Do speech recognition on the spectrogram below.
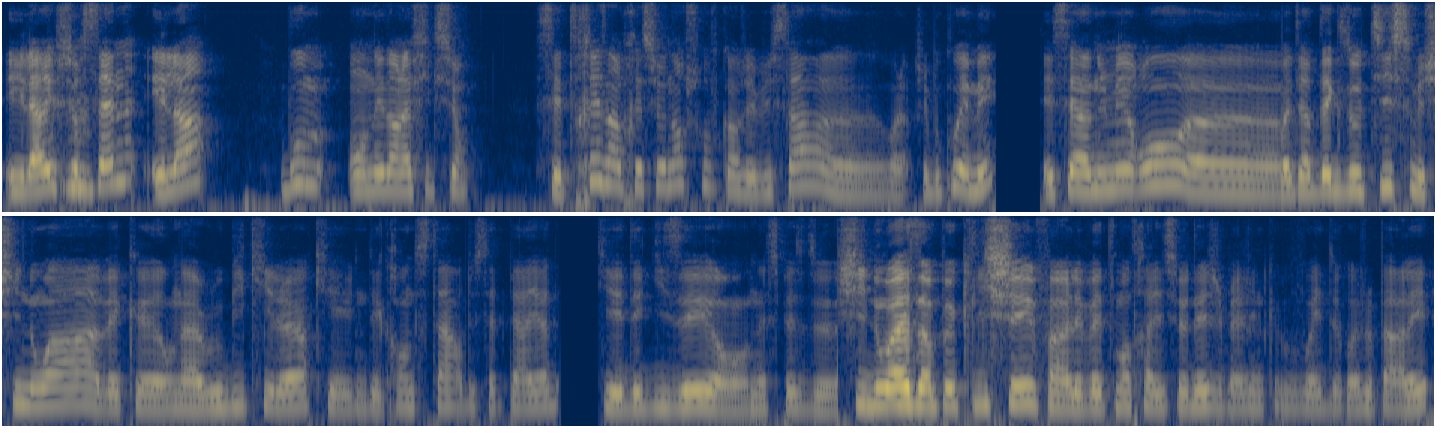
Et il arrive sur Mm. scène. Et là, boum, on est dans la fiction. C'est très impressionnant, je trouve, quand j'ai vu ça. euh, voilà, j'ai beaucoup aimé. Et c'est un numéro, on va dire, d'exotisme chinois, avec, on a Ruby Killer, qui est une des grandes stars de cette période, qui est déguisée en espèce de chinoise un peu cliché, enfin, les vêtements traditionnels, j'imagine que vous voyez de quoi je parlais,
